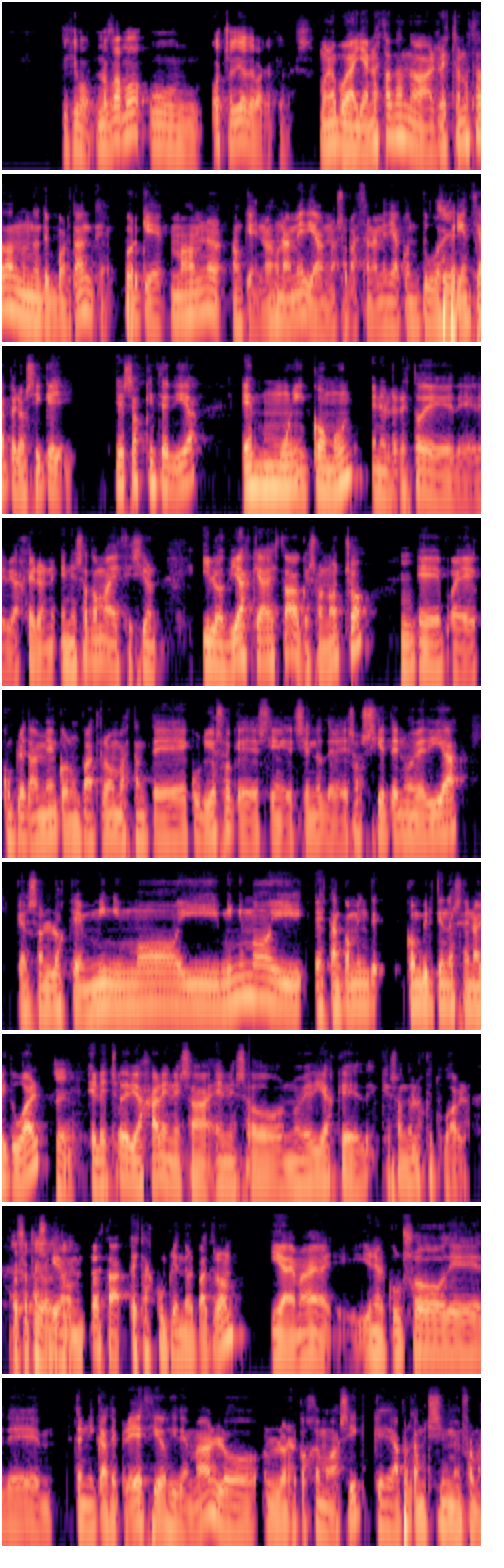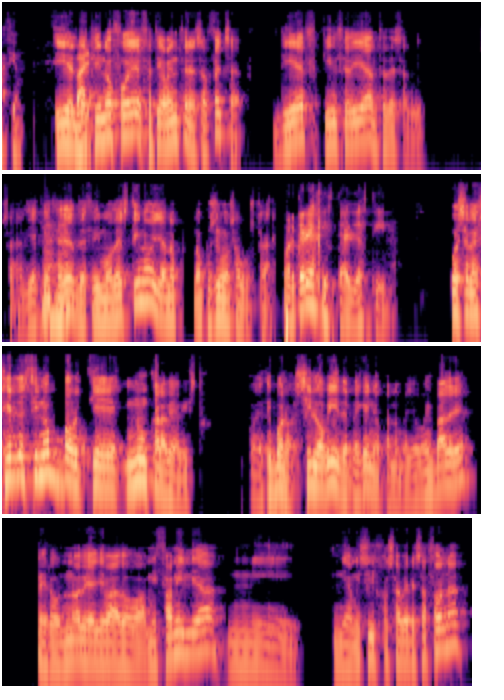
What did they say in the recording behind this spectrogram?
dijimos, nos vamos un 8 días de vacaciones. Bueno, pues ya no está dando, al resto no está dando un dato importante, porque más o menos, aunque no es una media, no se pasa una media con tu experiencia, pero sí que esos 15 días es muy común en el resto de, viajeros, en, esa toma de decisión. Y los días que ha estado, que son 8, mm. eh, pues cumple también con un patrón bastante curioso, que sigue siendo de esos 7, 9 días, que son los que mínimo y mínimo y están convirtiéndose en habitual el hecho de viajar en, esa, en esos nueve días que, son de los que tú hablas. Así que de momento estás cumpliendo el patrón y además y en el curso de, técnicas de precios y demás lo, recogemos así, que aporta muchísima información. Y el destino fue efectivamente en esa fecha, 10, 15 días antes de salir. O sea, 10, 15 días decidimos destino y ya nos, nos pusimos a buscar. ¿Por qué elegiste el destino? Pues elegir destino porque nunca lo había visto. Es decir, bueno, sí lo vi de pequeño cuando me llevó mi padre, pero no había llevado a mi familia ni, ni a mis hijos a ver esa zona.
